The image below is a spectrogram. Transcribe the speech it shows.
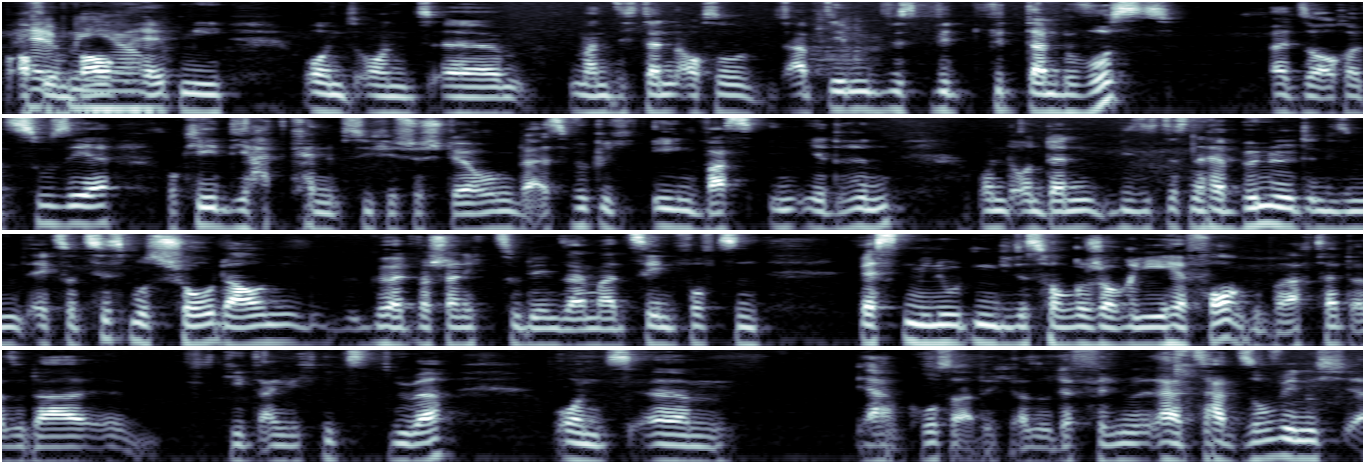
auf Help ihrem me, Bauch, ja. Help Me, und, und ähm, man sich dann auch so, ab dem wird, wird, dann bewusst, also auch als Zuseher, okay, die hat keine psychische Störung, da ist wirklich irgendwas in ihr drin. Und, und dann, wie sich das nachher bündelt in diesem Exorzismus-Showdown, gehört wahrscheinlich zu den, sagen wir mal, 10, 15 besten Minuten, die das Horror-Genre hervorgebracht hat. Also da äh, geht eigentlich nichts drüber. Und ähm, ja, großartig. Also der Film hat, hat so wenig, äh,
